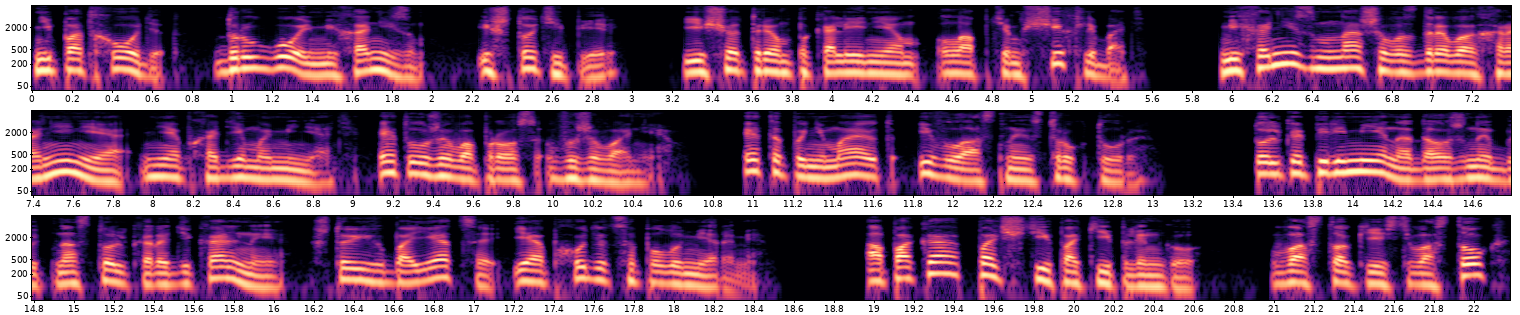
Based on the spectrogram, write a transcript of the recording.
не подходит. Другой механизм. И что теперь? Еще трем поколениям лаптем щи хлебать? Механизм нашего здравоохранения необходимо менять. Это уже вопрос выживания. Это понимают и властные структуры. Только перемены должны быть настолько радикальные, что их боятся и обходятся полумерами. А пока почти по Киплингу. Восток есть Восток,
